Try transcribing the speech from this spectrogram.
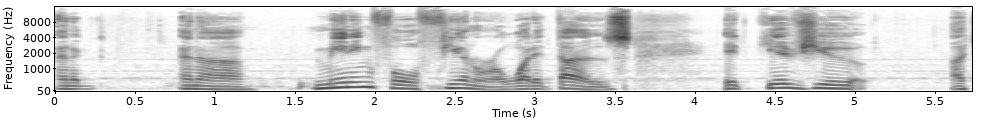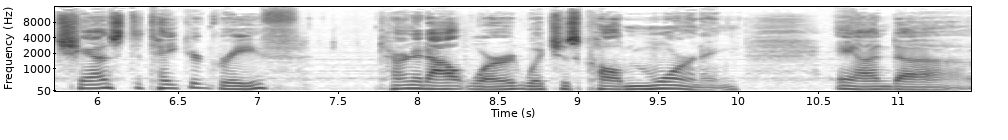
and a and a meaningful funeral. What it does, it gives you a chance to take your grief, turn it outward, which is called mourning, and uh,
